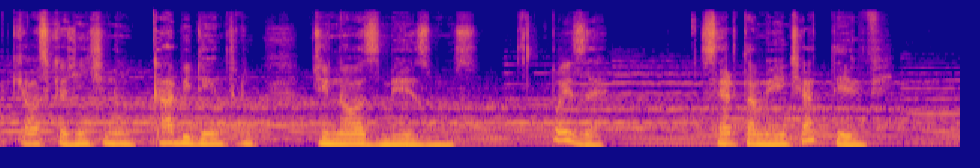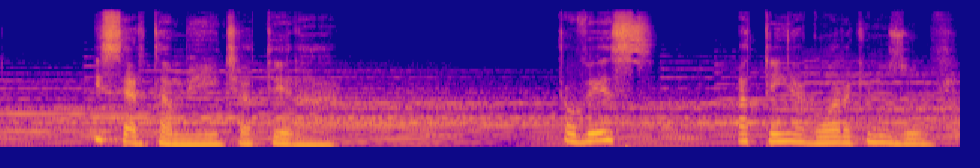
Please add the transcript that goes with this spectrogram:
Aquelas que a gente não cabe dentro de nós mesmos. Pois é, certamente a teve. E certamente a terá. Talvez a tenha agora que nos ouve.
